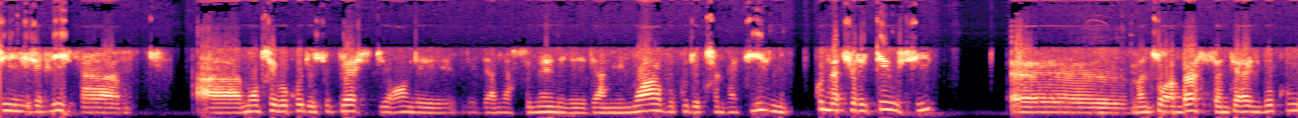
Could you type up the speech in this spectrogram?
liste a, montré beaucoup de souplesse durant les dernières semaines et les derniers mois, beaucoup de pragmatisme, beaucoup de maturité aussi. Euh, Mansour Abbas s'intéresse beaucoup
